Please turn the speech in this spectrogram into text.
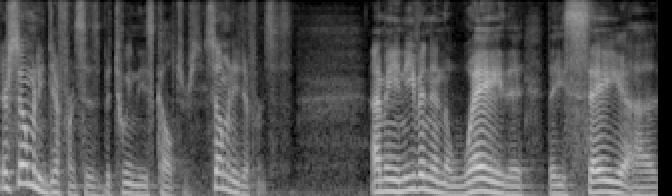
There's so many differences between these cultures, so many differences. I mean, even in the way that they say, uh,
